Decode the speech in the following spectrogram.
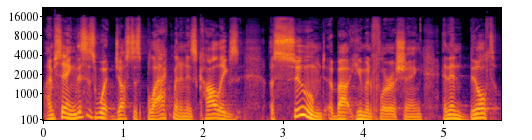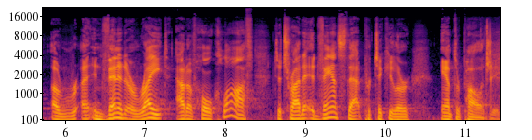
I'm saying this is what Justice Blackmun and his colleagues assumed about human flourishing and then built a uh, invented a right out of whole cloth to try to advance that particular anthropology.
